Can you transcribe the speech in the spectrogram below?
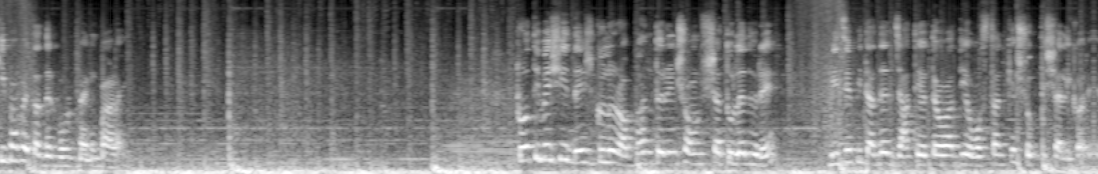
কিভাবে তাদের ভোট ব্যাংক বাড়ায় প্রতিবেশী দেশগুলোর অভ্যন্তরীণ সমস্যা তুলে ধরে বিজেপি তাদের জাতীয়তাবাদী অবস্থানকে শক্তিশালী করে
